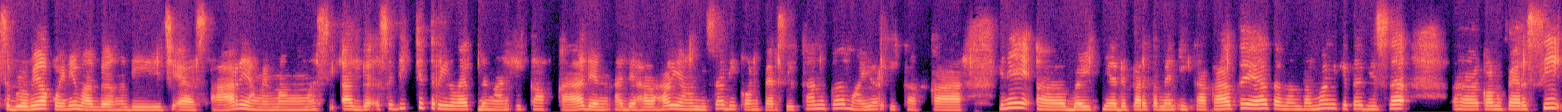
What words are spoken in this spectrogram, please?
sebelumnya aku ini magang di CSR yang memang masih agak sedikit relate dengan IKK dan ada hal-hal yang bisa dikonversikan ke mayor IKK. Ini uh, baiknya departemen IKK tuh ya teman-teman kita bisa uh, konversi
